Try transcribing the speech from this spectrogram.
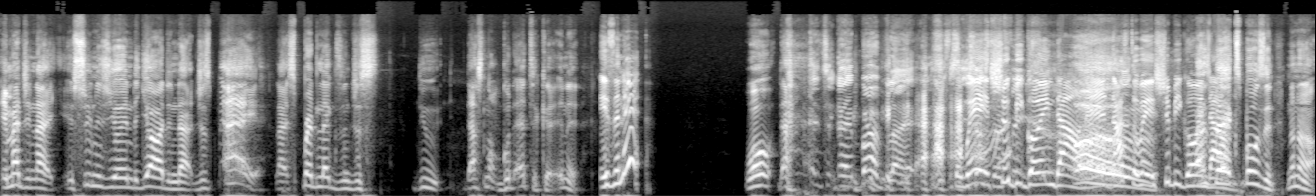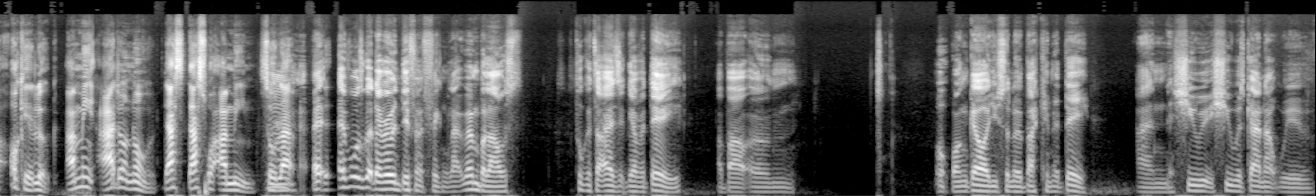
imagine that as soon as you're in the yard and that, just hey, like spread legs and just do. That's not good etiquette, isn't it? Isn't it? Well, that, It's, uh, bruv, like The way it that's the should be going down. Oh. man. That's the way it should be going that's down. bare exposing. No, no, no. Okay, look. I mean, I don't know. That's that's what I mean. So like, E- Everyone's got their own different thing. Like remember, I was talking to Isaac the other day about um oh, one girl I used to know back in the day, and she wa- she was going out with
